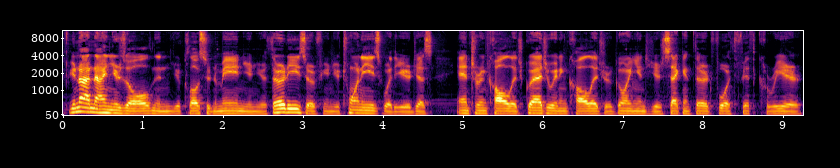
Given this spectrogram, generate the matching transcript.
if you're not nine years old and you're closer to me and you're in your 30s, or if you're in your 20s, whether you're just entering college, graduating college, or going into your second, third, fourth, fifth career,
